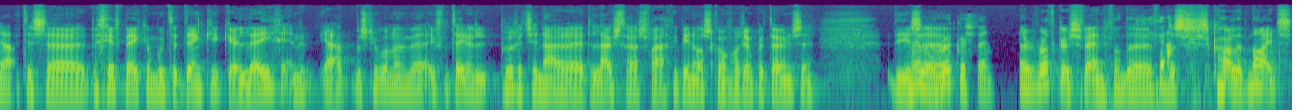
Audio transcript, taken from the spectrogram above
Ja. Het is, uh, de gifbeker moet denk ik uh, leeg. En ja, misschien wel een, even meteen een bruggetje naar de luisteraarsvraag die binnen was gekomen van Remco Teunzen. Die is een Rutgers fan een Rutgers-fan van de, van de Scarlet Knights.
